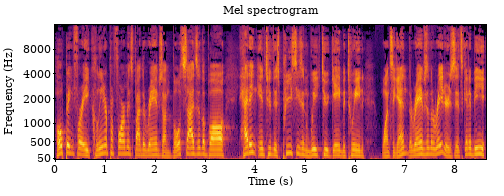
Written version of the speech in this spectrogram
hoping for a cleaner performance by the Rams on both sides of the ball, heading into this preseason week two game between once again, the Rams and the Raiders. It's going to be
